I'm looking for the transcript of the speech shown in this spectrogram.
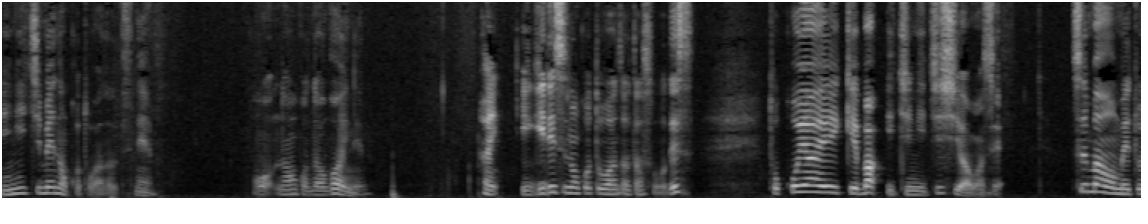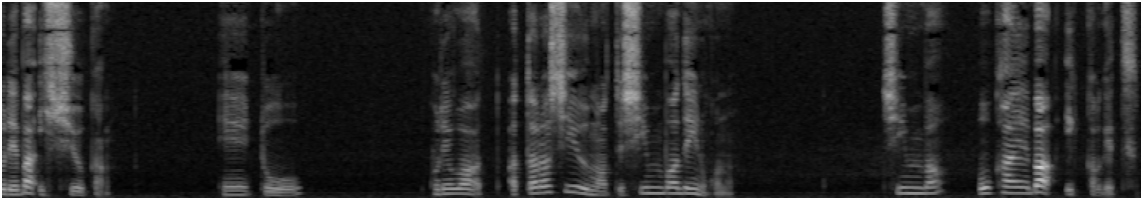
2日目のことわざですね。お、なんか長いね。はい。イギリスのことわざだそうです。床屋へ行けば一日幸せ。妻をめとれば一週間。えっ、ー、と、これは新しい馬って新馬でいいのかな？新馬を買えば1ヶ月。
